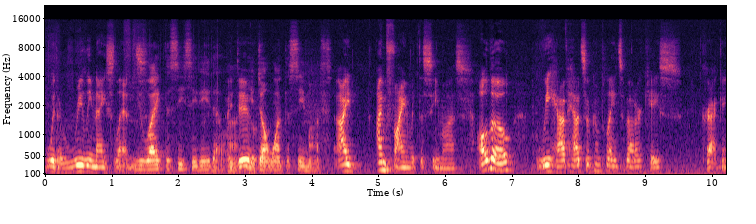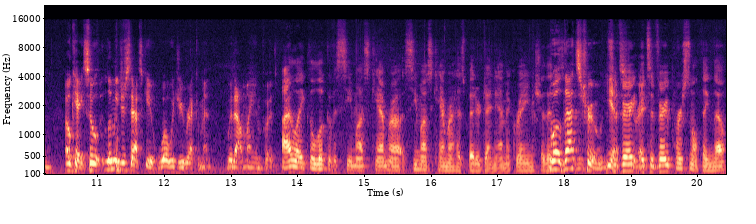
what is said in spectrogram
with a really nice lens. you like the CCD though. I do. You don't want the CMOS. I I'm fine with the CMOS. Although we have had some complaints about our case cracking. Okay, so let me just ask you, what would you recommend without my input? I like the look of a CMOS camera. A CMOS camera has better dynamic range. well, that's true. It's yes, a very right. it's a very personal thing though.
